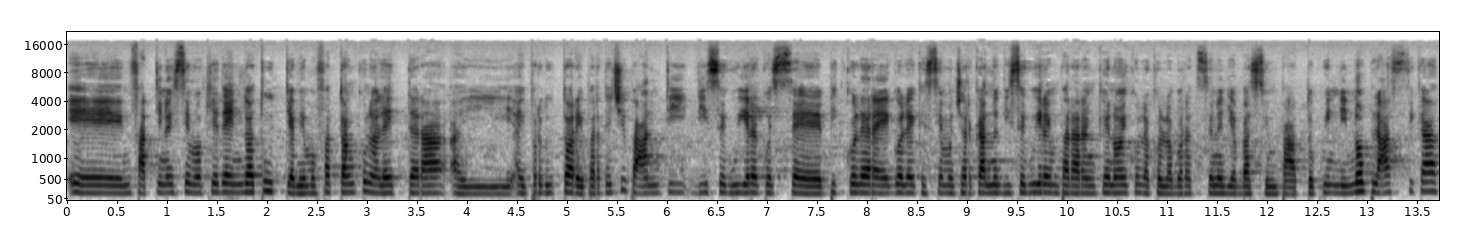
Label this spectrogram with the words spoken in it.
E infatti noi stiamo chiedendo a tutti, abbiamo fatto anche una lettera ai, ai produttori, ai partecipanti di seguire queste piccole regole che stiamo cercando di seguire e imparare anche noi con la collaborazione di A Basso Impatto, quindi no plastica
